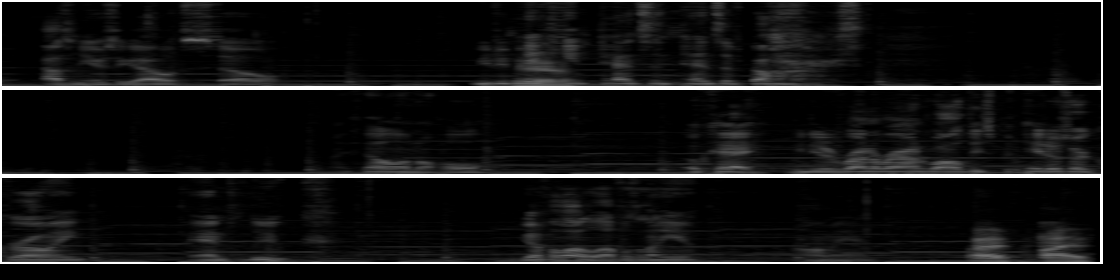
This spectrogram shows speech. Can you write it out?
a thousand years ago. So we'd be Yeah. making tens and tens of dollars. I fell in a hole. Okay, we need to run around while these potatoes are growing. And Luke, you have a lot of levels on you. Oh man. I have five.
